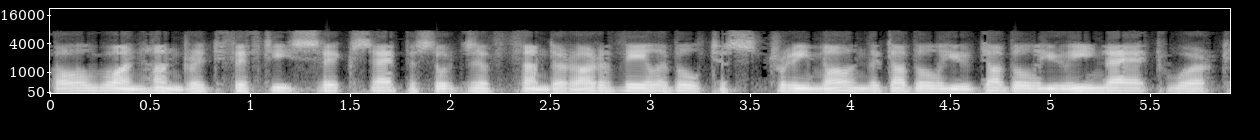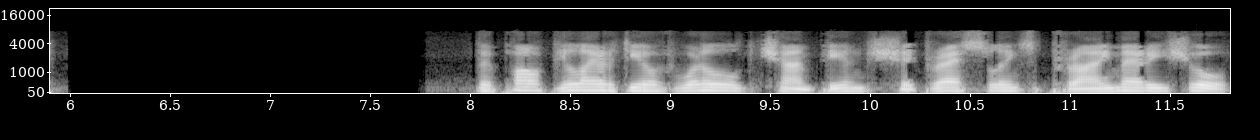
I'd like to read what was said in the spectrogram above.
all 156 episodes of Thunder are available to stream on the WWE Network. The popularity of World Championship Wrestling's primary show,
